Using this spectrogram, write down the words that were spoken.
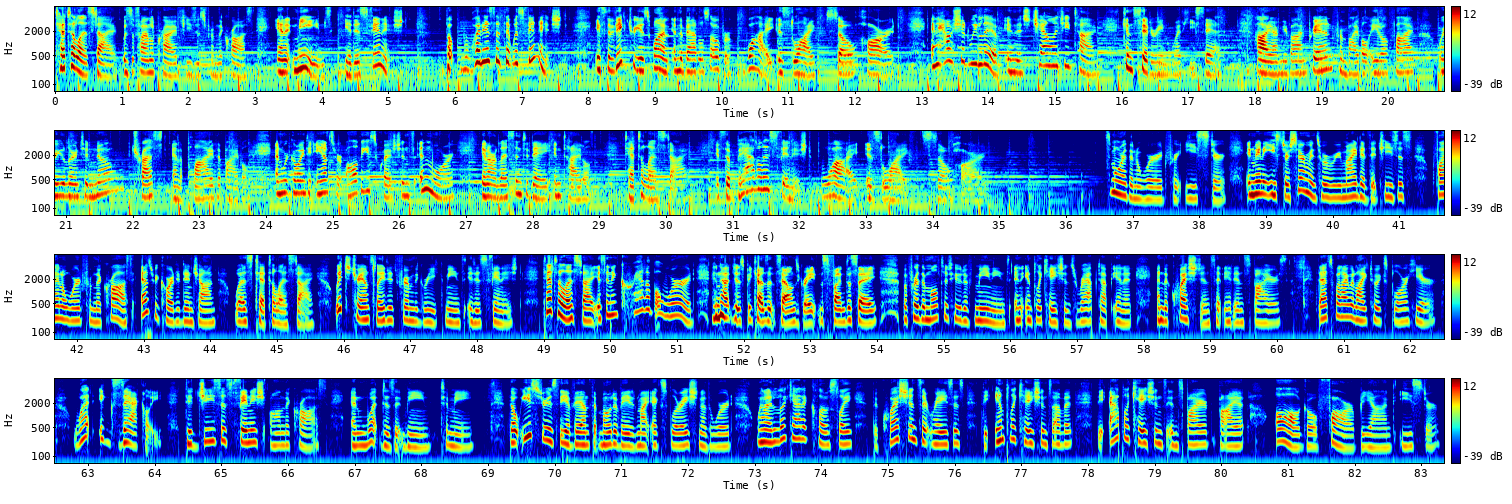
Tetelestai was the final cry of Jesus from the cross, and it means it is finished. But what is it that was finished? If the victory is won and the battle's over, why is life so hard? And how should we live in this challenging time considering what he said? Hi, I'm Yvonne Prehn from Bible 805, where you learn to know, trust, and apply the Bible. And we're going to answer all these questions and more in our lesson today entitled Tetelestai. If the battle is finished, why is life so hard? It's more than a word for Easter. In many Easter sermons, we're reminded that Jesus' final word from the cross, as recorded in John, was tetelestai, which translated from the Greek means it is finished. Tetelestai is an incredible word, and not just because it sounds great and is fun to say, but for the multitude of meanings and implications wrapped up in it and the questions that it inspires. That's what I would like to explore here. What exactly did Jesus finish on the cross? And what does it mean to me? Though Easter is the event that motivated my exploration of the word, when I look at it closely, the questions it raises, the implications of it, the applications inspired by it, all go far beyond Easter.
